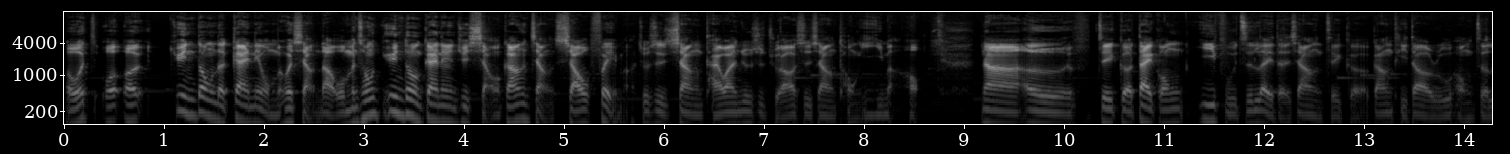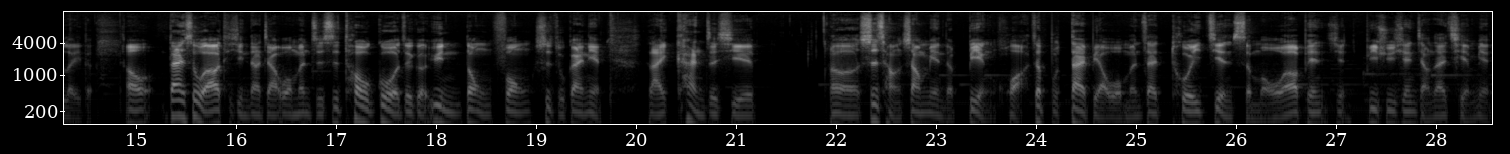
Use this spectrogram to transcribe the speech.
我我呃。运动的概念，我们会想到，我们从运动的概念去想。我刚刚讲消费嘛，就是像台湾，就是主要是像统一嘛，吼。那呃，这个代工衣服之类的，像这个刚刚提到如虹这类的哦。但是我要提醒大家，我们只是透过这个运动风氏族概念来看这些呃市场上面的变化，这不代表我们在推荐什么。我要偏先必须先讲在前面，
